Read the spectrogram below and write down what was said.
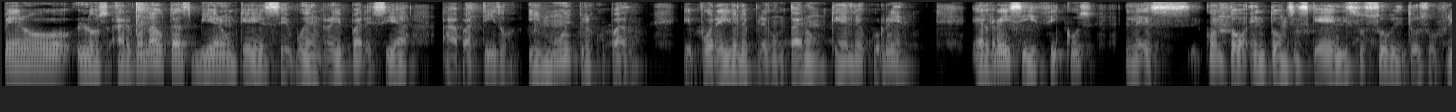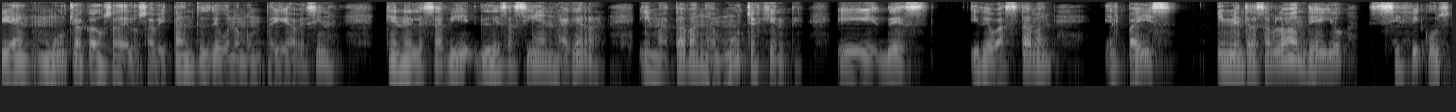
Pero los argonautas vieron que ese buen rey parecía abatido y muy preocupado, y por ello le preguntaron qué le ocurría. El rey Cithicus les contó entonces que él y sus súbditos sufrían mucho a causa de los habitantes de una montaña vecina, quienes les, les hacían la guerra y mataban a mucha gente y, y devastaban el país. Y mientras hablaban de ello, Cithicus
